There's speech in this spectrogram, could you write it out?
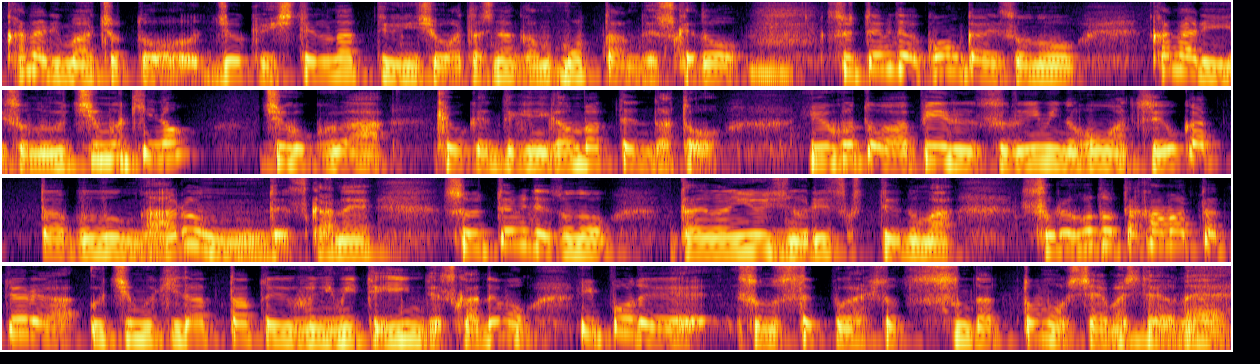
かなりまあちょっと状況してるなっていう印象を私なんか持ったんですけど、そういった意味では今回そのかなりその内向きの中国が強権的に頑張ってんだということをアピールする意味の方が強かった部分があるんですかねそういった意味でその台湾有事のリスクっていうのがそれほど高まったというよりは内向きだったというふうに見ていいんですかでも一方でそのステップが一つ進んだともおっしゃいましたよね。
